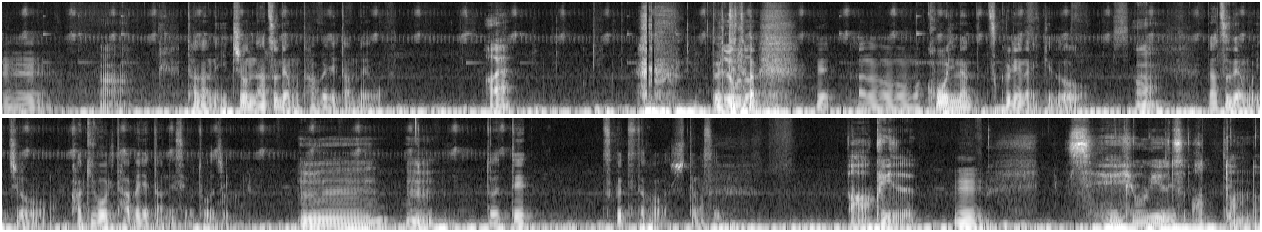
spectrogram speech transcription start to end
うん。うん。ただね一応夏でも食べれたんだよ。はいどうどういうこと？えあのーまあ、氷なんて作れないけどうん夏でも一応かき氷食べれたんですよ当時。うーん。うん。どうやって作ってたか知ってます？ああクイズ。うん。製氷技術あったんだ。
